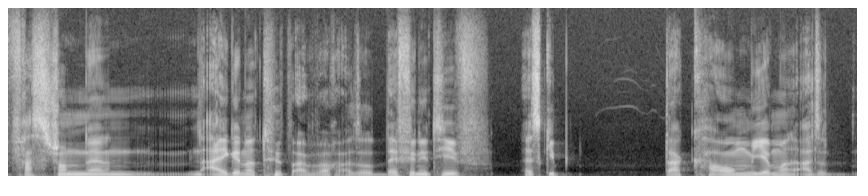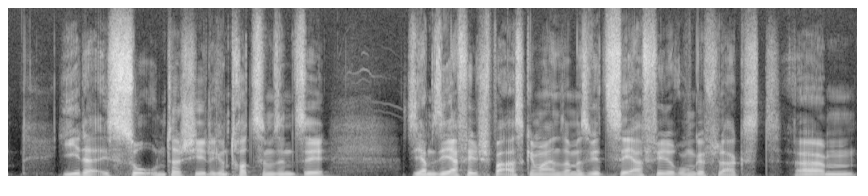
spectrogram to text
fast schon ein, ein eigener Typ einfach. Also definitiv. Es gibt da kaum jemand, also jeder ist so unterschiedlich und trotzdem sind sie, sie haben sehr viel Spaß gemeinsam, es wird sehr viel rumgeflaxt. Ähm,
